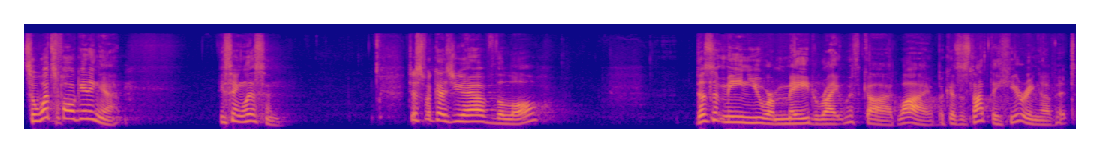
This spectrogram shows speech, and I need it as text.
So, what's Paul getting at? He's saying, listen, just because you have the law doesn't mean you are made right with God. Why? Because it's not the hearing of it,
